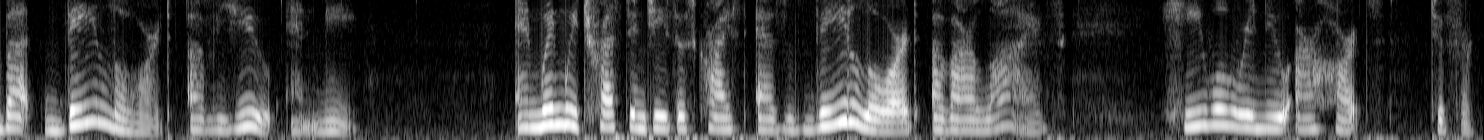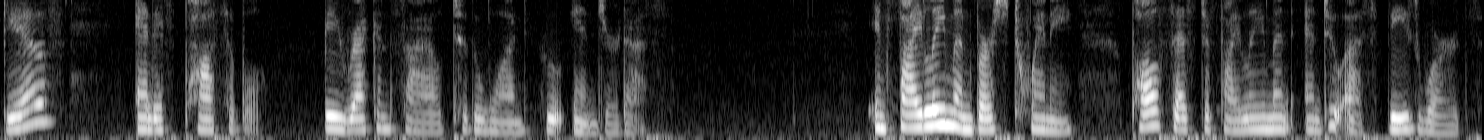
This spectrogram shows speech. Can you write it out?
but the Lord of you and me. And when we trust in Jesus Christ as the Lord of our lives, He will renew our hearts to forgive and, if possible, be reconciled to the one who injured us. In Philemon, verse 20, Paul says to Philemon and to us these words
